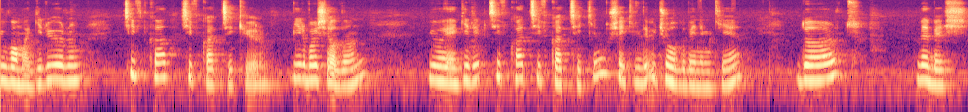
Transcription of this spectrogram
Yuvama giriyorum. Çift kat çift kat çekiyorum. Bir baş alın. Yuvaya girip çift kat çift kat çekin. Bu şekilde 3 oldu benimki. 4 ve 5.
